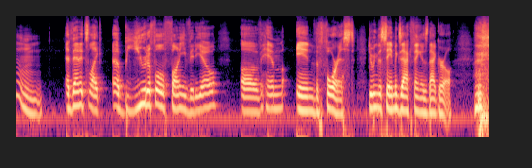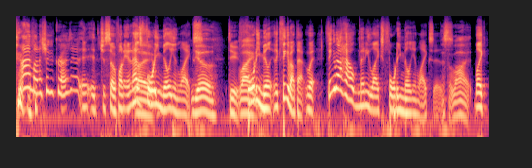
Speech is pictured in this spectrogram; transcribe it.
hmm, and then it's like a beautiful, funny video of him in the forest doing the same exact thing as that girl. I'm on a sugar crush. It's just so funny, and it has Like- 40 million likes. Yeah. Dude, Like- 40 million. Like, think about that. Wait, think about how many likes 40 million likes is. That's a lot. Like,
